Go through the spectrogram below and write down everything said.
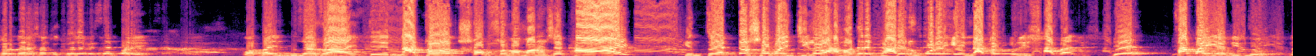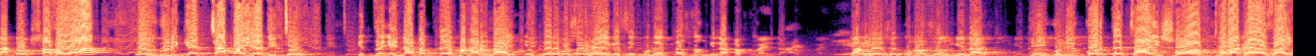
সরকারের সাথে চলে গেছে পারে কথাই বোঝা যায় যে নাটক সবসময় মানুষে খায়, কিন্তু একটা সময় ছিল আমাদের ঘাড়ের উপরে এই নাটকগুলি সাজায় চাপাইয়া দিত। নাটক সাজাইয়া ওইগুলিকে চাপাইয়া দিত। কিন্তু এই নাটক তো এখন আর নাই, এই দেড় বছর হয়ে গেছে, কোন একটা জঙ্গি নাটক নাই। বাংলাদেশে কোন জঙ্গি নাই। যেগুলি করতে চাই সব ধরা খায়া যায়।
